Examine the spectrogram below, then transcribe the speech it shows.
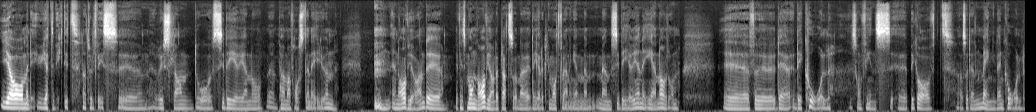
Ja, men det är ju jätteviktigt naturligtvis. Eh, Ryssland och Sibirien och eh, permafrosten är ju en, en avgörande, det finns många avgörande platser när det gäller klimatförändringen, men, men Sibirien är en av dem. Eh, för det, det kol som finns eh, begravt, alltså den mängden kol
